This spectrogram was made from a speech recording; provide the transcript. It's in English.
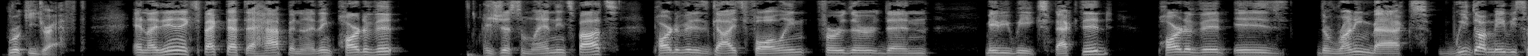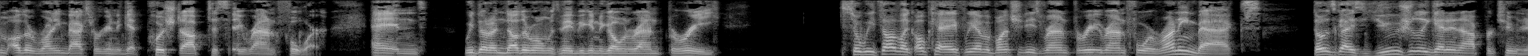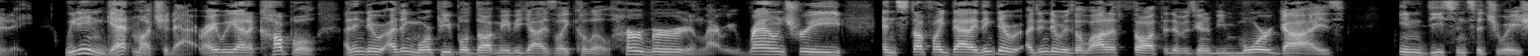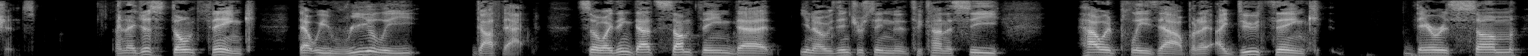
rookie draft. And I didn't expect that to happen. And I think part of it is just some landing spots. Part of it is guys falling further than maybe we expected. Part of it is the running backs. We thought maybe some other running backs were going to get pushed up to say round four. And we thought another one was maybe going to go in round three. So we thought, like, okay, if we have a bunch of these round three, round four running backs, those guys usually get an opportunity we didn't get much of that, right? We got a couple. I think there were, I think more people thought maybe guys like Khalil Herbert and Larry Rountree and stuff like that. I think there, I think there was a lot of thought that there was going to be more guys in decent situations. And I just don't think that we really got that. So I think that's something that, you know, is interesting to, to kind of see how it plays out. But I, I do think there is some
